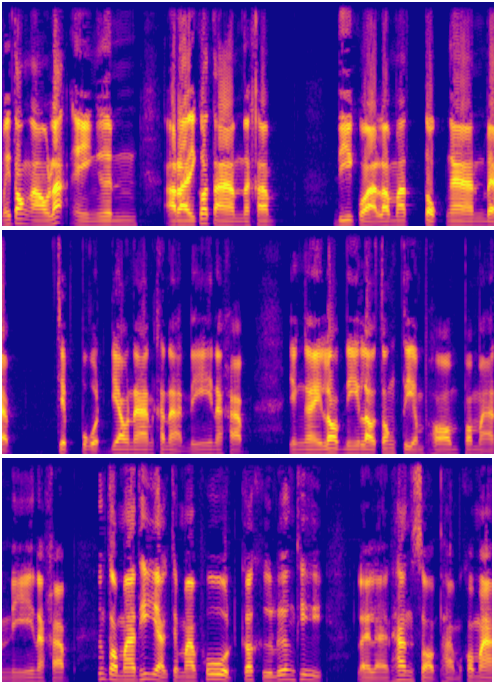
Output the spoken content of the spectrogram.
ไม่ต้องเอาละไอ้เงินอะไรก็ตามนะครับ ดีกว่าเรามาตกงานแบบเจ็บปวดยาวนานขนาดนี้นะครับ ยังไงรอบนี้เราต้องเตรียมพร้อมประมาณนี้นะครับเรื่องต่อมาที่อยากจะมาพูดก็คือเรื่องที่หลาย ๆ ท่านสอบถามเข้ามา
